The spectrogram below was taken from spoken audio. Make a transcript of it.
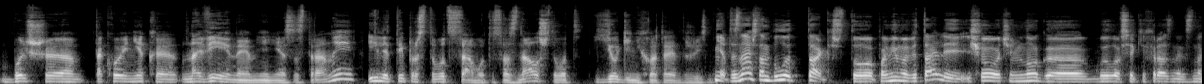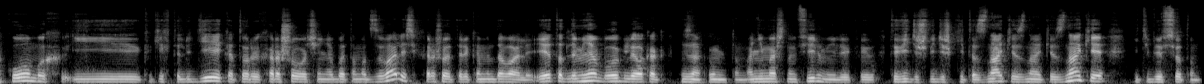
больше такое некое навеянное мнение со стороны, или ты просто вот сам вот осознал, что вот йоги не хватает в жизни? Нет, ты знаешь, там было так, что помимо Виталия еще очень много было всяких разных знакомых и каких-то людей, которые хорошо очень об этом отзывались хорошо это рекомендовали. И это для меня выглядело как, не знаю, каком-нибудь там анимешном фильме, или ты видишь, видишь какие-то знаки, знаки, знаки, и тебе все там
